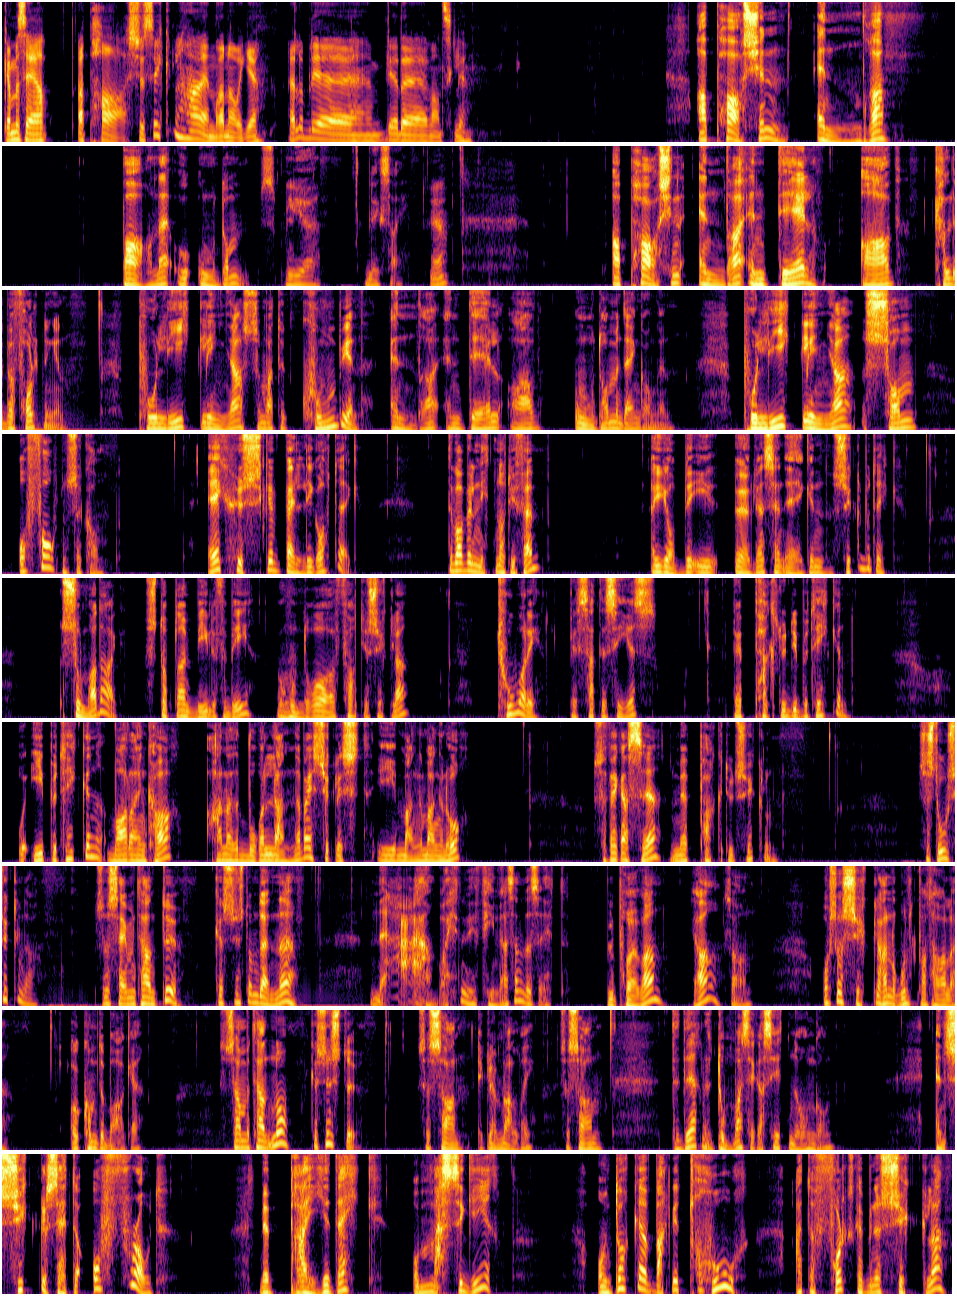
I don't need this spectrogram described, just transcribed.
Kan vi si at Apache-sykkelen har endra Norge, eller blir, blir det vanskelig? Apachen endra barne- og ungdomsmiljø, vil jeg si. Ja. Apasjen endra en del av, kall det befolkningen, på lik linje som at kombien endra en del av ungdommen den gangen. På lik linje som offeren som kom. Jeg husker veldig godt, jeg. Det var vel 1985. Jeg jobbet i Øglens sin egen sykkelbutikk. Sommerdag stoppet en bil forbi med 140 sykler. To av de ble satt til sides, ble pakket ut i butikken. Og i butikken var det en kar. Han hadde vært landeveissyklist i mange, mange år. Så fikk han se vi pakket ut sykkelen. Så sto sykkelen der. Så sier vi til han, du, hva syns du om denne? Nei, var ikke den fineste han hadde sett. Vil du prøve den? Ja, sa han. Og så sykla han rundt kvartalet, og kom tilbake. Så sa vi til han, nå, hva syns du? Så sa han, jeg glemmer det aldri, så sa han, det der er det dummeste jeg har sett noen gang. En sykkel som heter offroad, med breie dekk og masse gir. Om dere virkelig tror at folk skal begynne å sykle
